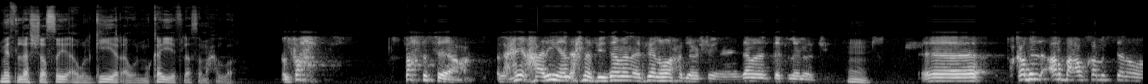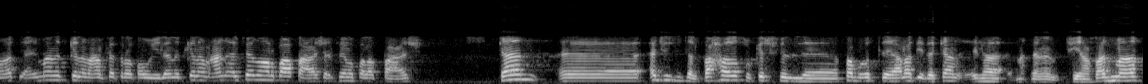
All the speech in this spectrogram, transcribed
مثل الشاصي أو الجير أو المكيف لا سمح الله. الفحص. فحص السيارات الحين حاليا إحنا في زمن 2021 يعني زمن التكنولوجيا. قبل أربع أو خمس سنوات يعني ما نتكلم عن فترة طويلة نتكلم عن 2014 2013 كان أه أجهزة الفحص وكشف صبغ السيارات إذا كان لها مثلا فيها صدمة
